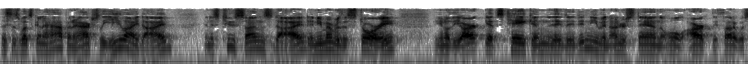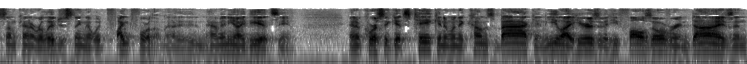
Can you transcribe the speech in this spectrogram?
this is what's going to happen. And actually, Eli died, and his two sons died. And you remember the story. You know, the ark gets taken. They, they didn't even understand the whole ark. They thought it was some kind of religious thing that would fight for them. They didn't have any idea, it seemed. And of course, it gets taken, and when it comes back, and Eli hears of it, he falls over and dies. And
